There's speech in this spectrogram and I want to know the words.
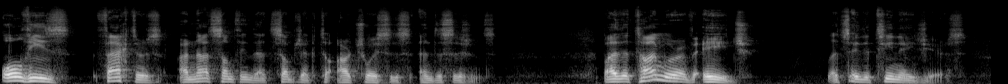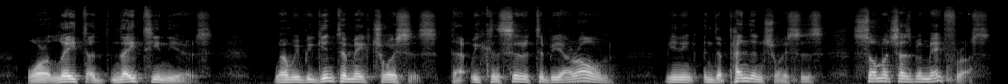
All these factors are not something that's subject to our choices and decisions. By the time we're of age, let's say the teenage years, or late, uh, late teen years, when we begin to make choices that we consider to be our own, meaning independent choices, so much has been made for us.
